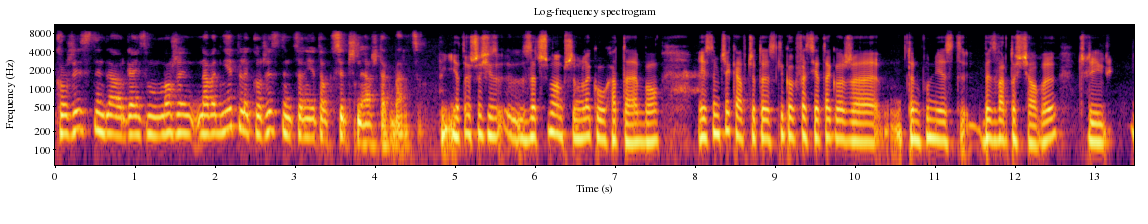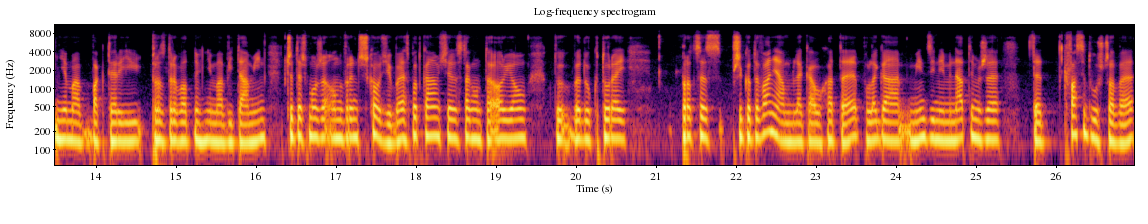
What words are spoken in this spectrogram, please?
korzystny dla organizmu, może nawet nie tyle korzystny, co nietoksyczny aż tak bardzo. Ja to jeszcze się zatrzymam przy mleku UHT, bo jestem ciekaw, czy to jest tylko kwestia tego, że ten płyn jest bezwartościowy, czyli nie ma bakterii prozdrowotnych, nie ma witamin, czy też może on wręcz szkodzi, bo ja spotkałem się z taką teorią, według której proces przygotowania mleka UHT polega między innymi na tym, że te kwasy tłuszczowe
